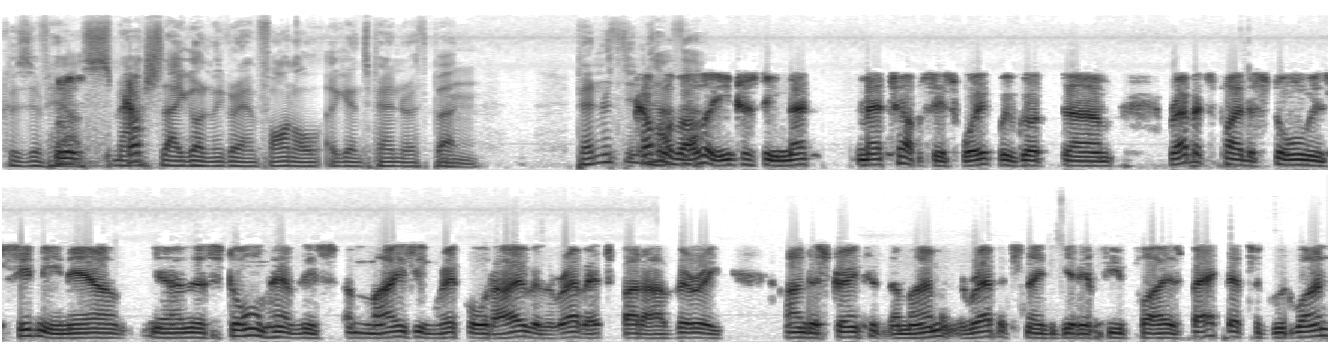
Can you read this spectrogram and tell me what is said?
because of how Well, smashed they got in the grand final against Penrith. But Mm. Penrith A didn't A couple have of that. other interesting mat- matchups this week. We've got um, Rabbits play the Storm in Sydney. Now, you know, the Storm have this amazing record over the Rabbits, but are very under strength at the moment. The Rabbits need to get a few players back. That's a good one.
